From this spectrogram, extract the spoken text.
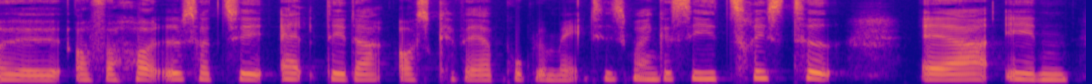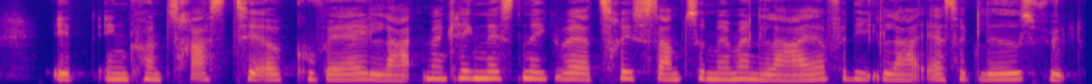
øh, at forholde sig til alt det, der også kan være problematisk. Man kan sige, at tristhed er en, et, en kontrast til at kunne være i leg. Man kan ikke næsten ikke være trist samtidig med, at man leger, fordi leg er så glædesfyldt.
